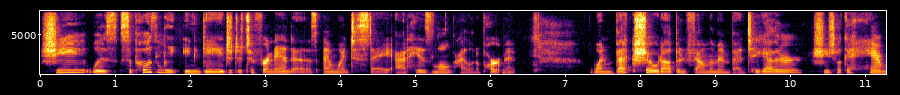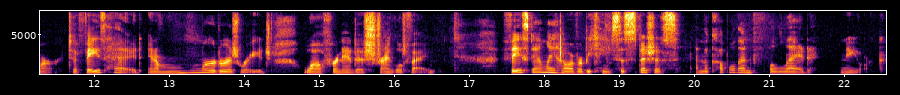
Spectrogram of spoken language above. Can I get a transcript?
she was supposedly engaged to Fernandez and went to stay at his Long Island apartment. When Beck showed up and found them in bed together, she took a hammer to Fay's head in a murderous rage while Fernandez strangled Fay. Fay's family, however, became suspicious and the couple then fled New York.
